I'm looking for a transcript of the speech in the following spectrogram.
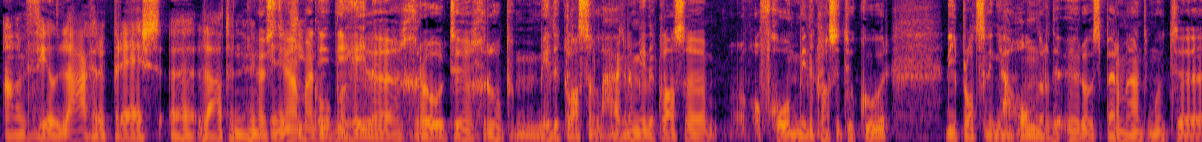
aan een veel lagere prijs uh, laten hun Just, energie ja, maar kopen. Die, die hele grote groep middenklasse, lagere middenklasse of gewoon middenklasse tout court, die plotseling ja, honderden euro's per maand moet... Uh,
